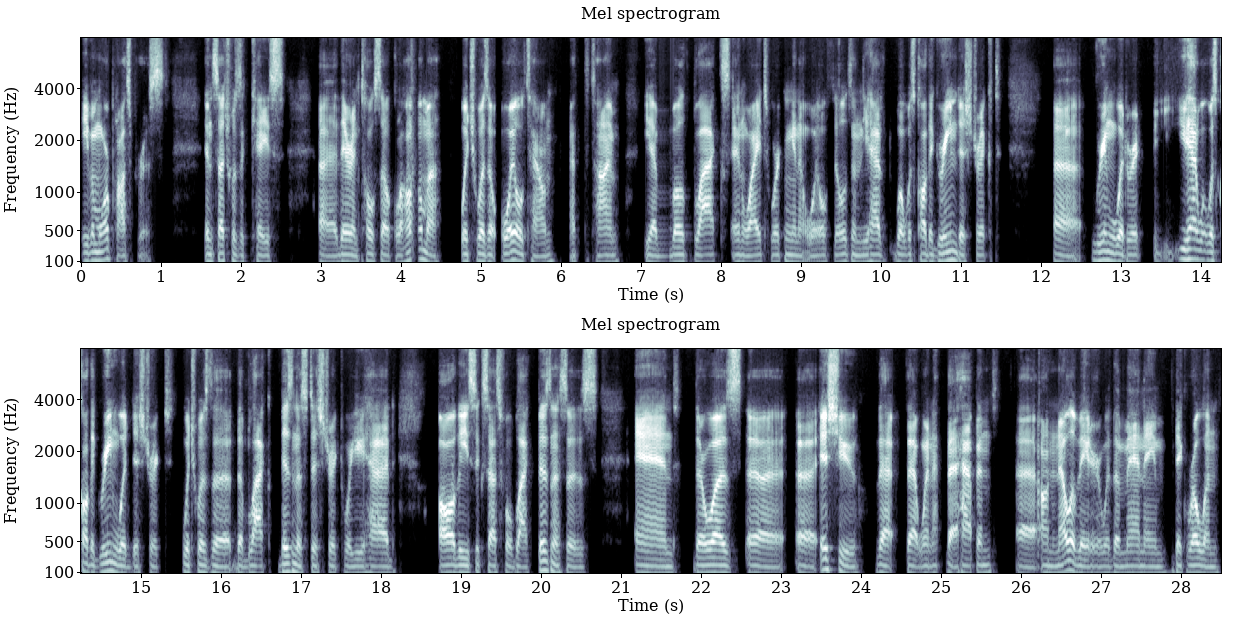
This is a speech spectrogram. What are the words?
even more prosperous. And such was the case uh, there in Tulsa, Oklahoma, which was an oil town at the time. You had both blacks and whites working in the oil fields, and you had what was called the Green District, uh, Greenwood. You had what was called the Greenwood District, which was the the black business district, where you had all these successful black businesses and there was a, a issue that that went that happened uh, on an elevator with a man named Dick Rowland.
